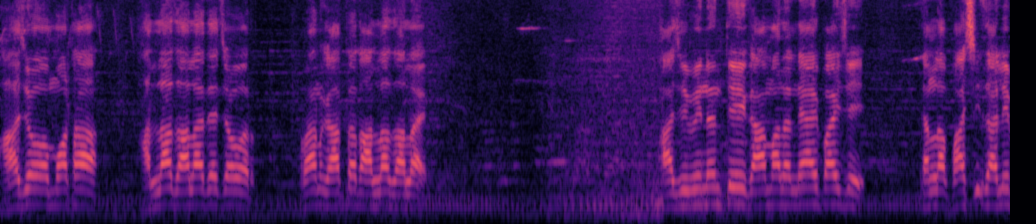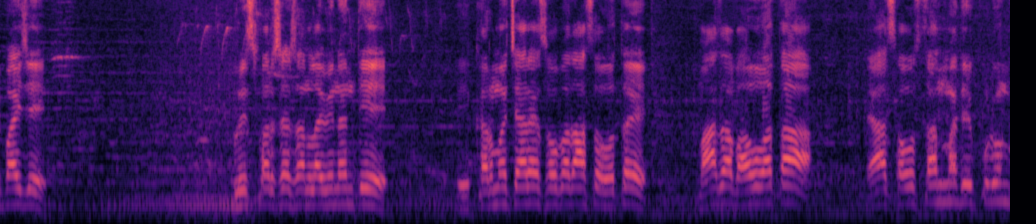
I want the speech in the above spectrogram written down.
हा जो मोठा हल्ला झाला त्याच्यावर प्राणघातक हल्ला झालाय. माझी विनंती आहे की आम्हाला न्याय पाहिजे. त्यांना फाशी झाली पाहिजे. पोलीस प्रशासनाला विनंती आहे. की कर्मचाऱ्यासोबत असं होतंय. माझा भाऊ आता या संस्थांमध्ये कुठून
